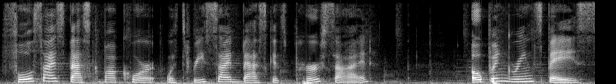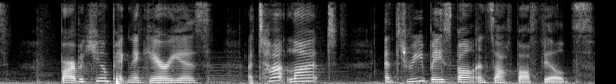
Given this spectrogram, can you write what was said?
full size basketball court with three side baskets per side, open green space, barbecue and picnic areas, a tot lot, and three baseball and softball fields.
